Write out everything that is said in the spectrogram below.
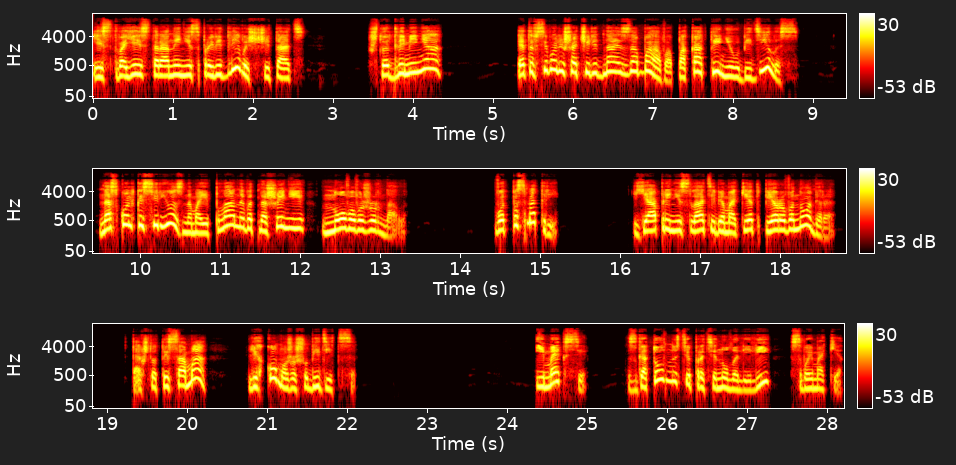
И с твоей стороны несправедливо считать, что для меня это всего лишь очередная забава, пока ты не убедилась, насколько серьезны мои планы в отношении нового журнала. Вот посмотри. Я принесла тебе макет первого номера, так что ты сама легко можешь убедиться. И Мэкси с готовностью протянула Лили свой макет.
